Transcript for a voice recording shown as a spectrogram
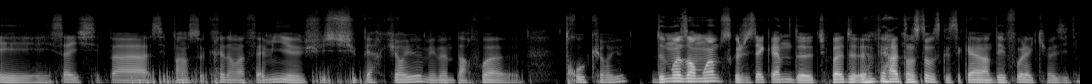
Et ça, c'est pas, c'est pas un secret dans ma famille. Je suis super curieux, mais même parfois euh, trop curieux. De moins en moins, parce que j'essaie quand même de, tu vois, de faire attention, parce que c'est quand même un défaut, la curiosité.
